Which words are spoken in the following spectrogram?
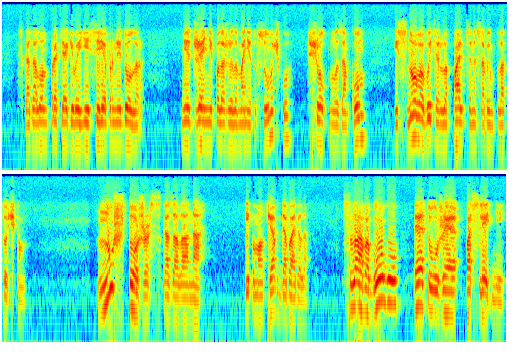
— сказал он, протягивая ей серебряный доллар. Мисс Дженни положила монету в сумочку, щелкнула замком — и снова вытерла пальцы носовым платочком. «Ну что же», — сказала она, и, помолчав, добавила, «Слава Богу, это уже последний.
